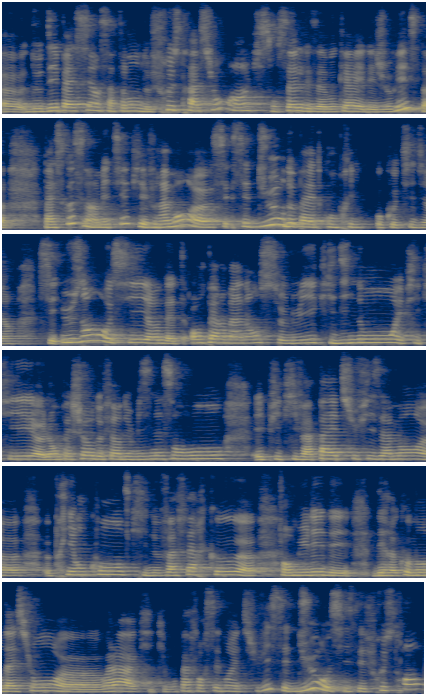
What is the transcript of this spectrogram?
euh, de dépasser un certain nombre de frustrations hein, qui sont celles des avocats et des juristes, parce que c'est un métier qui est vraiment, euh, c'est dur de ne pas être compris au quotidien. C'est usant aussi hein, d'être en permanence celui qui dit non et puis qui est euh, l'empêcheur de faire du business en rond et puis qui va pas être suffisamment pris en compte, qui ne va faire que formuler des, recommandations, voilà, qui, ne vont pas forcément être suivies. C'est dur aussi, c'est frustrant.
